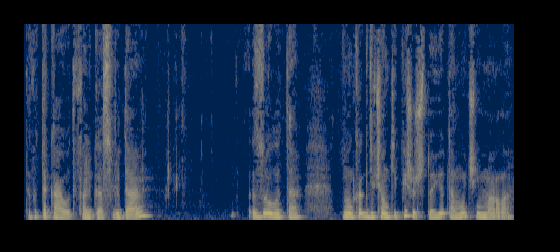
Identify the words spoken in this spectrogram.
Это вот такая вот фольга слюда. Золото. Ну, как девчонки пишут, что ее там очень мало.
